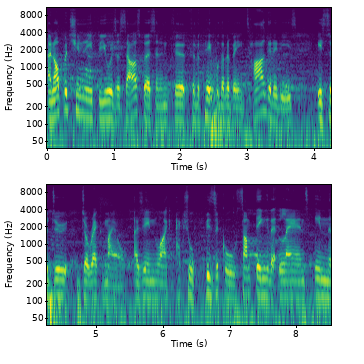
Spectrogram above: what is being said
An opportunity for you as a salesperson and for, for the people that are being targeted is is to do direct mail, as in like actual physical something that lands in the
